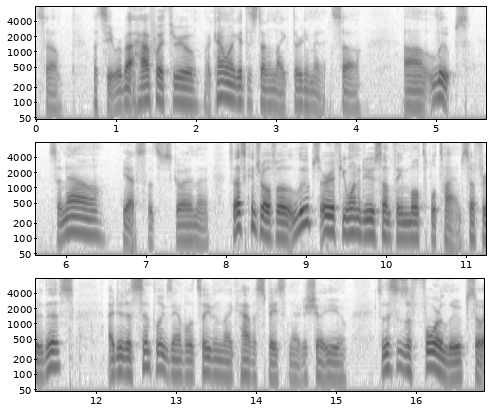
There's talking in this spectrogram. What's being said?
So let's see, we're about halfway through. I kind of want to get this done in like 30 minutes. So uh, loops. So now, yes, let's just go ahead and, so that's control flow. Loops or if you want to do something multiple times. So for this, I did a simple example. Let's even like have a space in there to show you. So this is a for loop. So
